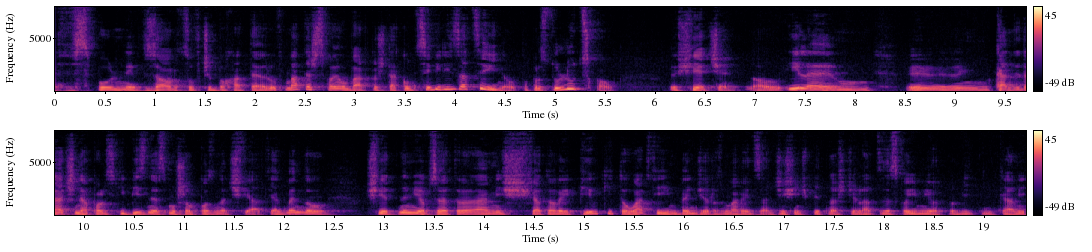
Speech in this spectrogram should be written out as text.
wspólnych wzorców czy bohaterów ma też swoją wartość taką cywilizacyjną, po prostu ludzką w świecie. No, ile y, kandydaci na polski biznes muszą poznać świat. Jak będą świetnymi obserwatorami światowej piłki, to łatwiej im będzie rozmawiać za 10-15 lat ze swoimi odpowiednikami,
